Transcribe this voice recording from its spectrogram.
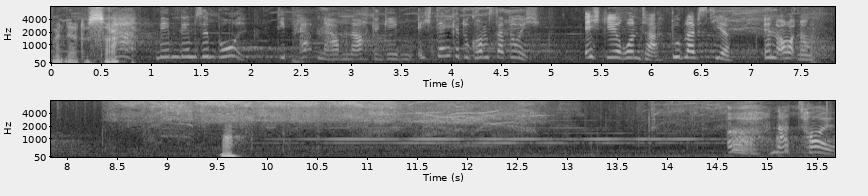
Wenn er das sagt. Neben dem Symbol. Die Platten haben nachgegeben. Ich denke, du kommst da durch. Ich gehe runter. Du bleibst hier. In Ordnung. Ah, Na toll.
